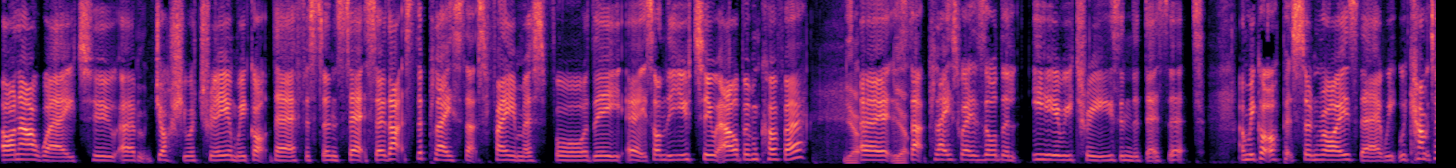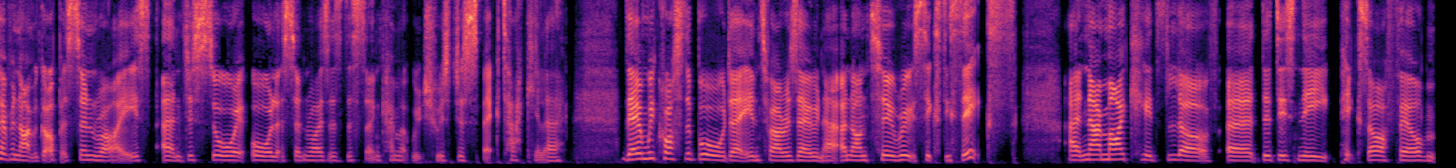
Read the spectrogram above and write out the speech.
on our way to um, Joshua Tree, and we got there for sunset. So that's the place that's famous for the. Uh, it's on the U2 album cover. Yeah, uh, it's yep. that place where there's all the eerie trees in the desert. And we got up at sunrise there. We, we camped overnight. We got up at sunrise and just saw it all at sunrise as the sun came up, which was just spectacular. Then we crossed the border into Arizona and onto Route 66. And now my kids love uh, the Disney Pixar film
